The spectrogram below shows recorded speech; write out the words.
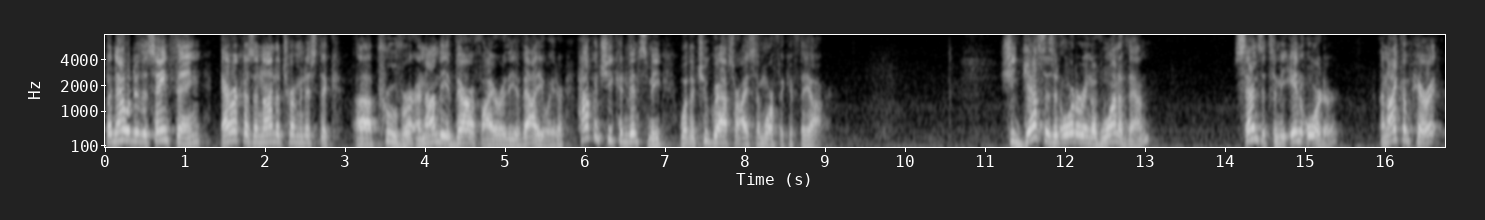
But now we'll do the same thing. Erica's a non-deterministic uh, prover, and I'm the verifier or the evaluator. How could she convince me whether two graphs are isomorphic if they are? She guesses an ordering of one of them, sends it to me in order, and I compare it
